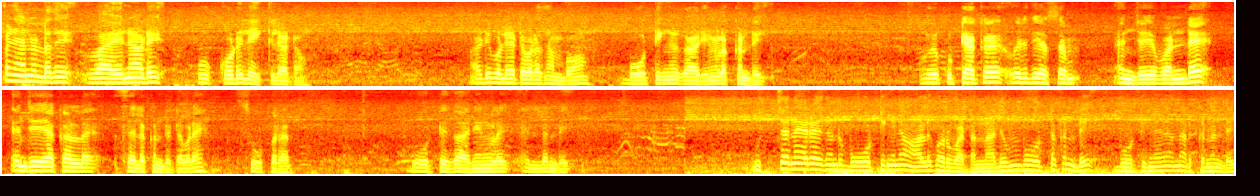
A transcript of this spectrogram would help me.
ഇപ്പം ഞാനുള്ളത് വയനാട് പൂക്കോട് ലേക്കിലാട്ടോ. അടിപൊളിയായിട്ട് ഇവിടെ സംഭവം. ബോട്ടിങ് കാര്യങ്ങളൊക്കെ ഉണ്ട്. കുട്ടികൾക്ക് ഒരു ദിവസം എൻജോയ് വൺ ഡേ എൻജോയ് ആക്കാനുള്ള സ്ഥലമൊക്കെ ഉണ്ട് കേട്ടോ അവിടെ സൂപ്പറാണ്. ബോട്ട് കാര്യങ്ങൾ എല്ലാം ഉണ്ട്. ഉച്ച നേരം ആയതുകൊണ്ട് ബോട്ടിങ്ങിന് ആൾ കുറവാട്ടോ. എന്നാലും ബോട്ടൊക്കെ ഉണ്ട്. ബോട്ടിങ് നടക്കുന്നുണ്ട്.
